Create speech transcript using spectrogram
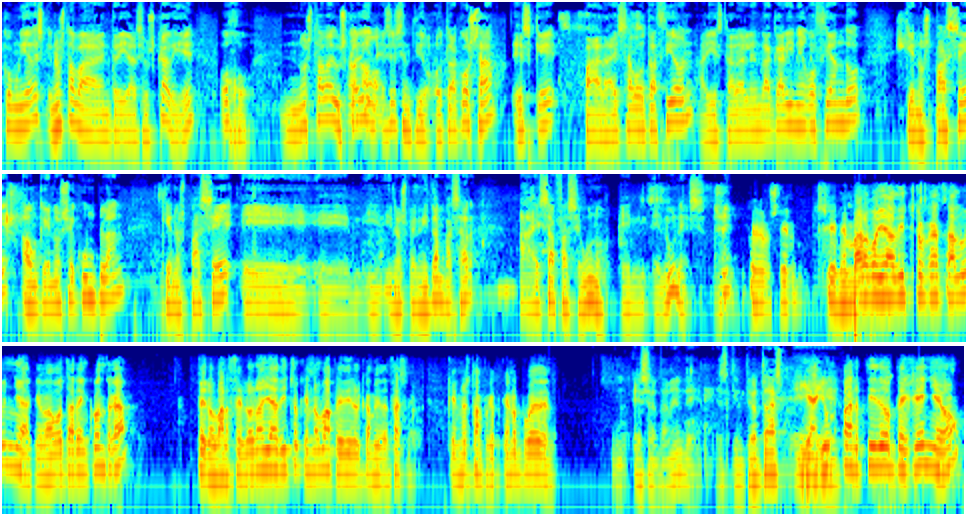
comunidades que no estaba entre ellas Euskadi, ¿eh? Ojo, no estaba Euskadi No, no. en ese sentido. Otra cosa es que para esa votación, ahí estará el Endacari negociando que nos pase, aunque no se cumplan, que nos pase eh, eh, y, y nos permitan pasar a esa fase 1 el, el lunes. ¿eh? Pero sin, sin embargo, ya ha dicho Cataluña que va a votar en contra, pero Barcelona ya ha dicho que no va a pedir el cambio de fase, que no están, que no pueden. Exactamente. Es que entre otras. Y eh, hay un partido pequeño,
